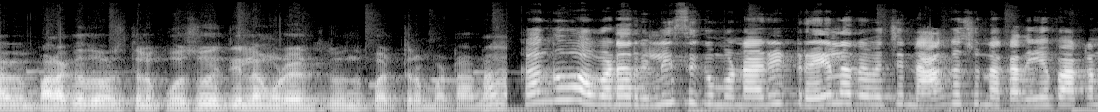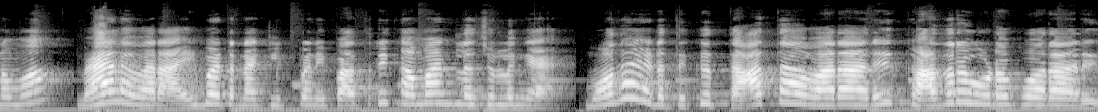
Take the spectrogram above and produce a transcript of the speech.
அவன் பழக்க தோசத்தில் கொசுவத்திலாம் கூட எடுத்துகிட்டு வந்து படுத்துட மாட்டானா? கங்குவாவோட ரிலீஸுக்கு முன்னாடி ட்ரெய்லரை வச்சு நாங்க சொன்ன கதையை பார்க்கணுமா? மேல வர ஐ பட்டனை கிளிக் பண்ணி பார்த்துட்டு கமெண்ட்ல சொல்லுங்க. முத இடத்துக்கு தாத்தா வராரு கதற விட போறாரு.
